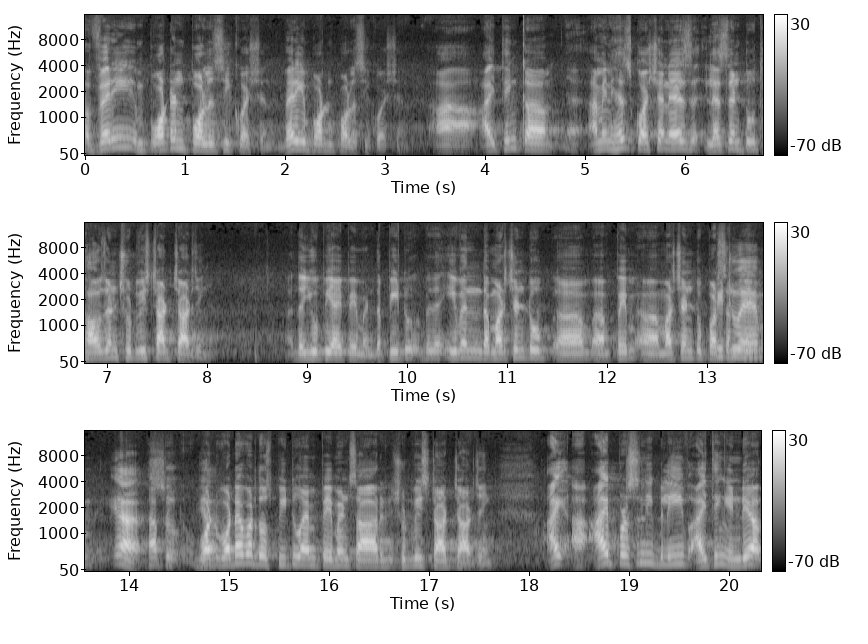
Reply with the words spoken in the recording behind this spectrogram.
a very important policy question, very important policy question. Uh, I think, uh, I mean, his question is less than 2,000, should we start charging the UPI payment, the P2, even the merchant to uh, uh pay, uh, merchant to person. P2M, yeah. So, what, Whatever those P2M payments are, should we start charging? I, I, personally believe, I think India,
